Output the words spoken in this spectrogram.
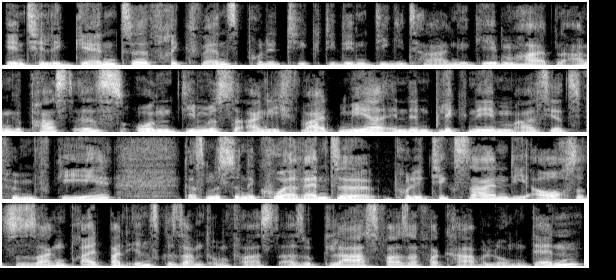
intelligente Frequenzpolitik, die den digitalen Gegebenheiten angepasst ist und die müsste eigentlich weit mehr in den Blick nehmen als jetzt 5G. Das müsste eine kohärente Politik sein, die auch sozusagen Breitband insgesamt umfasst, also Glasfaserverkabelung. Denn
